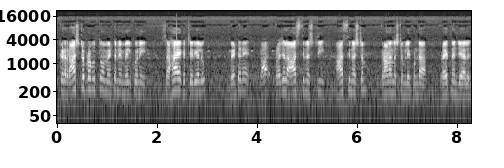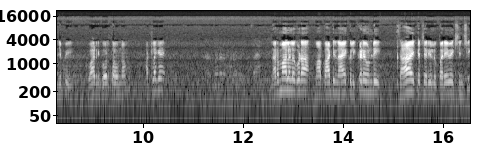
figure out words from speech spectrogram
ఇక్కడ రాష్ట్ర ప్రభుత్వం వెంటనే మేల్కొని సహాయక చర్యలు వెంటనే రా- ప్రజల ఆస్తి నష్టి ఆస్తి నష్టం ప్రాణ నష్టం లేకుండా ప్రయత్నం చేయాలని చెప్పి వారిని కోరుతా ఉన్నాం. అట్లాగే నర్మాలలో కూడా మా పార్టీ నాయకులు ఇక్కడే ఉండి సహాయక చర్యలు పర్యవేక్షించి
